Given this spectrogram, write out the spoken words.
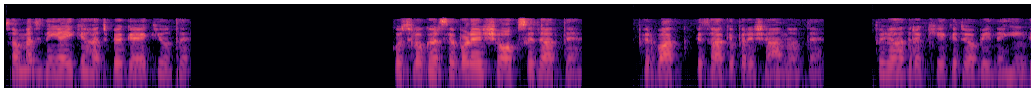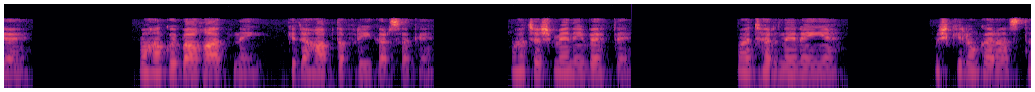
سمجھ نہیں آئی کہ حج پہ گئے کیوں تھے۔ کچھ لوگ گھر سے بڑے شوق سے جاتے ہیں، پھر واپس آ کے پریشان ہوتے ہیں۔ تو یاد رکھیے کہ جو ابھی نہیں گئے، وہاں کوئی باغات نہیں کہ جہاں آپ تفریح کر سکیں۔ وہاں چشمے نہیں بہتے، وہاں جھرنے نہیں ہیں۔ مشکلوں کا راستہ۔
